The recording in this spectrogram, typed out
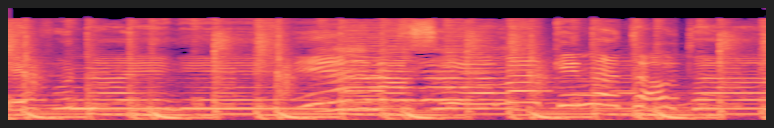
كيف نايه يا ناس يا ماكينة أوتار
